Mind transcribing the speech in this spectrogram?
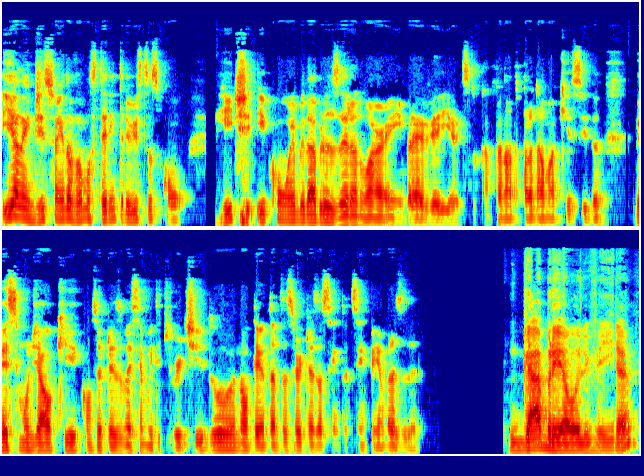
E além disso, ainda vamos ter entrevistas com Hit e com o MWZ no ar em breve aí antes do campeonato para dar uma aquecida nesse mundial que com certeza vai ser muito divertido. Não tenho tanta certeza assim do desempenho brasileiro. Gabriel Oliveira.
